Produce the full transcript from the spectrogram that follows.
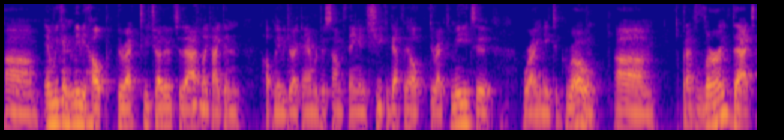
Um, and we can maybe help direct each other to that. Like I can help maybe direct Amber to something, and she can definitely help direct me to where I need to grow. Um, but I've learned that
